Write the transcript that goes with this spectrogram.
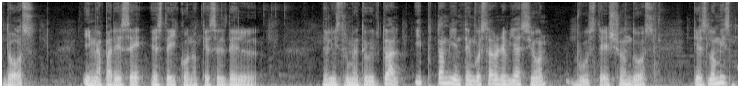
2 y me aparece este icono que es el del, del instrumento virtual. Y también tengo esta abreviación Station 2 que es lo mismo.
